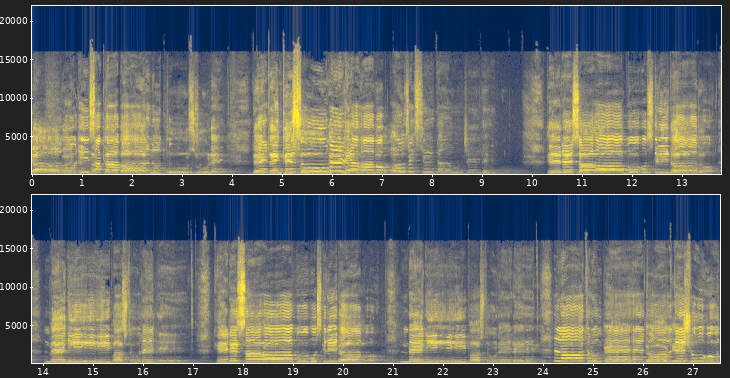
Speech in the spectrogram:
iabări na cabanu pusule, de te înche sumereamo, auzisi d'angele, che ne sabu scridato, veni pasturelet, che ne sabu scridato, veni pastorele, la trompetă te jur,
